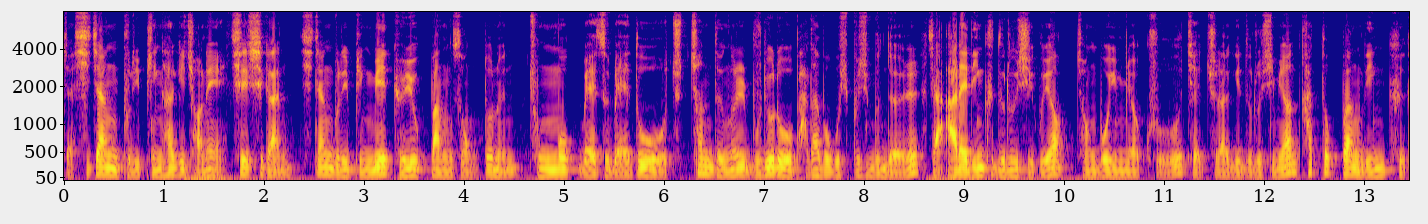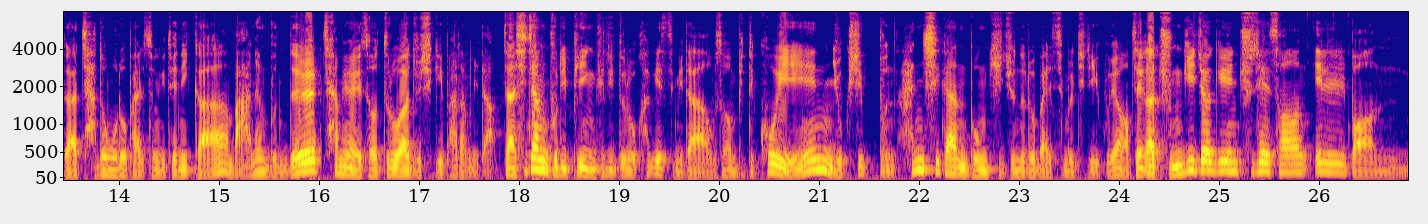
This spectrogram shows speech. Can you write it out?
자, 시장 브리핑 하기 전에 실시간 시장 브리핑 및 교육 방송 또는 종목 매수 매도 추천 등을 무료로 받아보고 싶으신 분들 자, 아래 링크 누르시고요. 정보 입력 후 제출하기 누르시면 카톡방 링크가 자동으로 발송이 되니까 많은 분들 참여해서 들어와 주시기 바랍니다. 자, 시장 브리핑 드리도록 하겠습니다. 우선 비트코인 60분 1시간 본 기준으로 말씀을 드리고요. 제가 중기적인 추세선 1번,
